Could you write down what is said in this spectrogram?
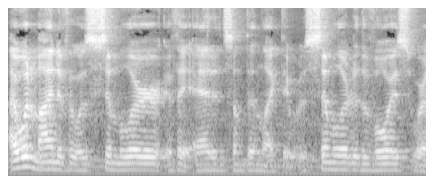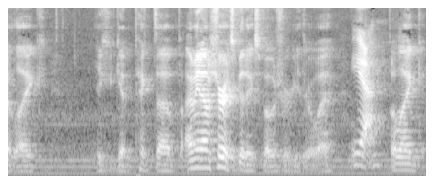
I wouldn't mind if it was similar if they added something like that was similar to the voice where like it could get picked up. I mean I'm sure it's good exposure either way, Yeah. but like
